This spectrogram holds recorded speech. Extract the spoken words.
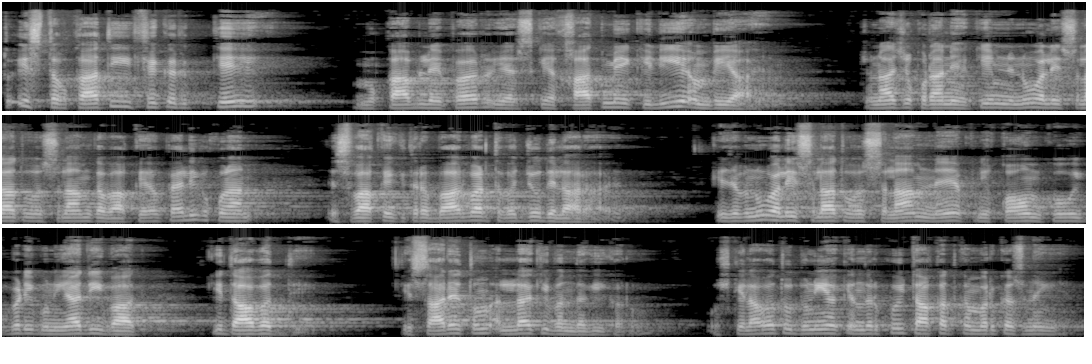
تو اس طبقاتی فکر کے مقابلے پر یا اس کے خاتمے کے لیے انبیاء ہیں۔ چنانچہ قرآن حکیم نے نو علیہ الصلاۃ والسلام کا واقعہ پہلے بھی قرآن اس واقعے کی طرف بار بار توجہ دلا رہا ہے کہ جب نو علیہ الصلاۃ والسلام نے اپنی قوم کو ایک بڑی بنیادی بات کی دعوت دی کہ سارے تم اللہ کی بندگی کرو، اس کے علاوہ تو دنیا کے اندر کوئی طاقت کا مرکز نہیں ہے،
